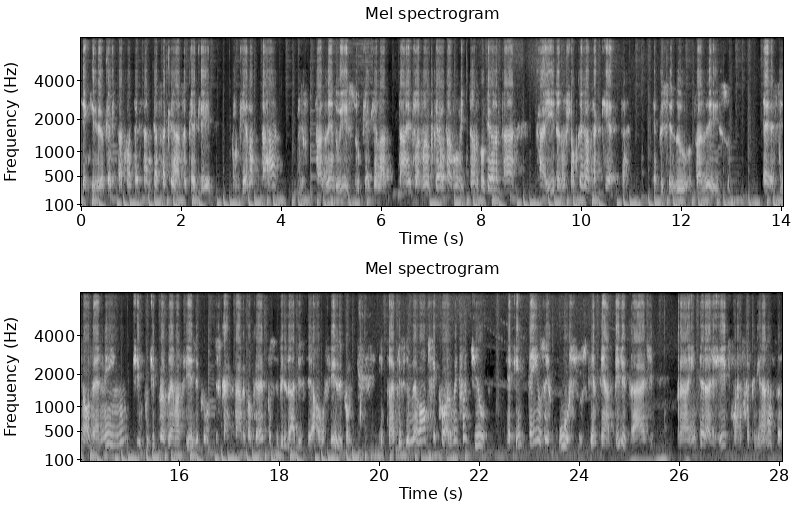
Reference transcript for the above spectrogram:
Tem que ver o que é está acontecendo com essa criança, o que é que, por que ela está fazendo isso, o que é que ela está reclamando, por que ela está vomitando, por que ela está caída no chão, por que ela está quieta. É preciso fazer isso. É, se não houver nenhum tipo de problema físico, descartável qualquer possibilidade de ser algo físico, então é preciso levar um psicólogo infantil, que é quem tem os recursos, quem tem a habilidade para interagir com essa criança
